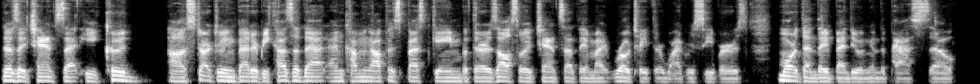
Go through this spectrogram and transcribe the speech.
there's a chance that he could uh, start doing better because of that and coming off his best game. But there is also a chance that they might rotate their wide receivers more than they've been doing in the past. So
